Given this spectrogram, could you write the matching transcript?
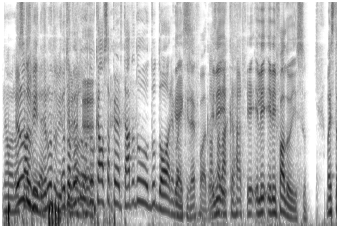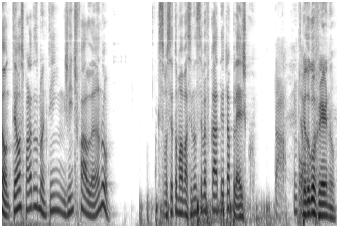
Não, eu não, Eu não sabia. duvido, eu não duvido. Eu tô vendo falou. do, do calça apertada do, do Dória, É, mas... que já é foda. Calça Ele, lacrada. ele, ele falou isso. Mas então, tem umas paradas, mano, que tem gente falando que se você tomar vacina, você vai ficar tetraplégico. Tá. Então, pelo governo.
